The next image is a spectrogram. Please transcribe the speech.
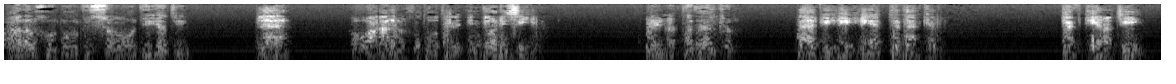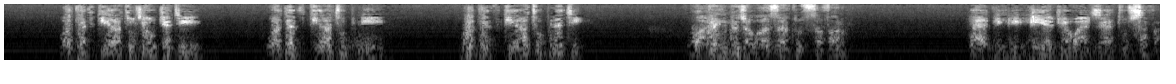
على الخطوط السعودية؟ لا هو على الخطوط الإندونيسية أين التذاكر؟ هذه هي التذاكر تذكرتي وتذكرة زوجتي وتذكرة ابني وتذكرة ابنتي وأين جوازات السفر؟ هذه هي جوازات السفر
